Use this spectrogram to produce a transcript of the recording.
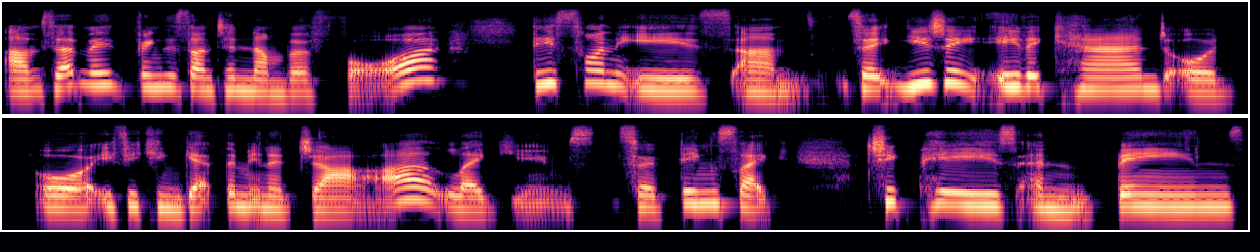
Um, so that brings us on to number four. This one is um, so usually either canned or or if you can get them in a jar, legumes. So things like chickpeas and beans,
